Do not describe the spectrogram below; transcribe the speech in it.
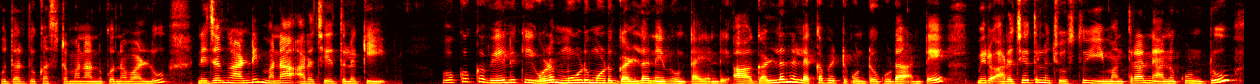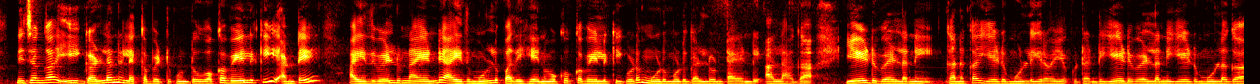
కుదరదు కష్టం అని అనుకున్న వాళ్ళు నిజంగా అండి మన అరచేతులకి ఒక్కొక్క వేలికి కూడా మూడు మూడు గళ్ళు అనేవి ఉంటాయండి. ఆ గళ్ళని లెక్క పెట్టుకుంటూ కూడా అంటే మీరు అరచేతులను చూస్తూ ఈ మంత్రాన్ని అనుకుంటూ నిజంగా ఈ గళ్ళని లెక్క పెట్టుకుంటూ ఒక వేలికి అంటే ఐదు వేళ్ళు ఉన్నాయండి ఐదు ముళ్ళు పదిహేను. ఒక్కొక్క వేలికి కూడా మూడు మూడు గళ్ళు ఉంటాయండి అలాగా. ఏడు వేళ్ళని కనుక ఏడు ముళ్ళు ఇరవై ఒకటి అండి ఏడు వేళ్ళని ఏడు ముళ్ళగా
